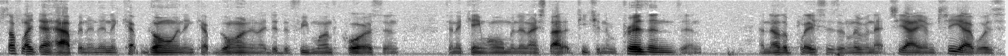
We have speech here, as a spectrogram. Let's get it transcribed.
Stuff like that happened, and then it kept going and kept going, and I did the three-month course, and then I came home, and then I started teaching in prisons and, and other places, and living at CIMC. I was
